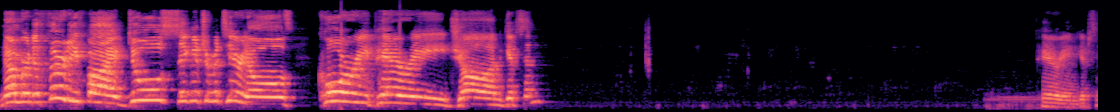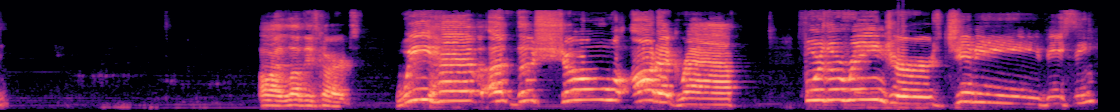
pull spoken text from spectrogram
number to 35, dual signature materials, Corey Perry, John Gibson. Perry and Gibson. Oh, I love these cards. We have a The Show autograph for the Rangers, Jimmy Vesey.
